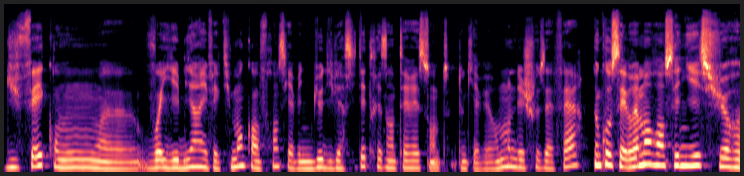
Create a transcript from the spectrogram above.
du fait qu'on voyait bien effectivement qu'en France, il y avait une biodiversité très intéressante. Donc, il y avait vraiment des choses à faire. Donc, on s'est vraiment renseigné sur,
